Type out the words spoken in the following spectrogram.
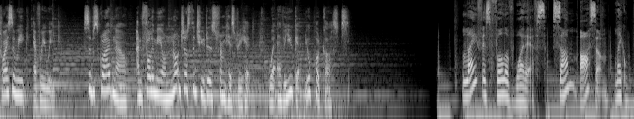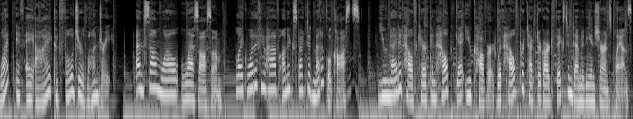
Twice a week, every week. Subscribe now and follow me on Not Just the Tudors from History Hit, wherever you get your podcasts. Life is full of what ifs, some awesome, like what if AI could fold your laundry? And some, well, less awesome, like what if you have unexpected medical costs? United Healthcare can help get you covered with Health Protector Guard fixed indemnity insurance plans.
